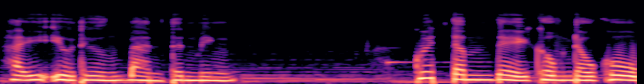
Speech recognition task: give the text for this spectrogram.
Hãy yêu thương bản thân mình. Quyết tâm để không đau khổ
